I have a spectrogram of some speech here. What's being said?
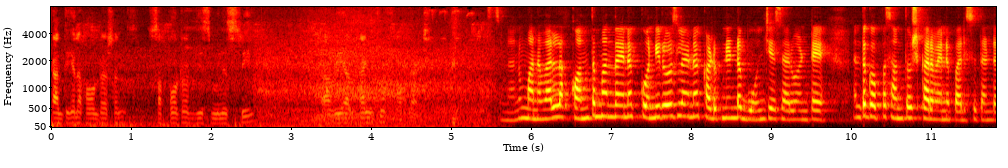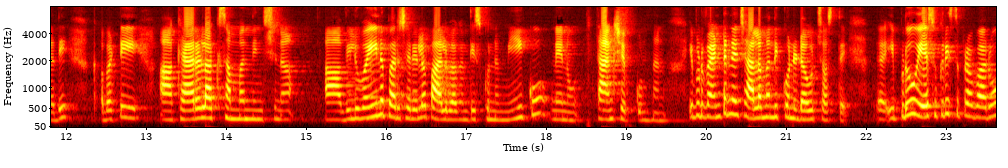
Kantigala Foundation supported this ministry uh, we are thankful for that చేస్తున్నాను మన వల్ల కొంతమంది అయినా కొన్ని రోజులైనా కడుపు నిండా భోజనం చేశారు అంటే ఎంత గొప్ప సంతోషకరమైన పరిస్థితి అండి అది కాబట్టి ఆ కేరళకు సంబంధించిన ఆ విలువైన పరిచర్యలో పాలుభాగం తీసుకున్న మీకు నేను థ్యాంక్స్ చెప్పుకుంటున్నాను. ఇప్పుడు వెంటనే చాలామందికి కొన్ని డౌట్స్ వస్తాయి. ఇప్పుడు యేసుక్రీస్తు ప్రభువారు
